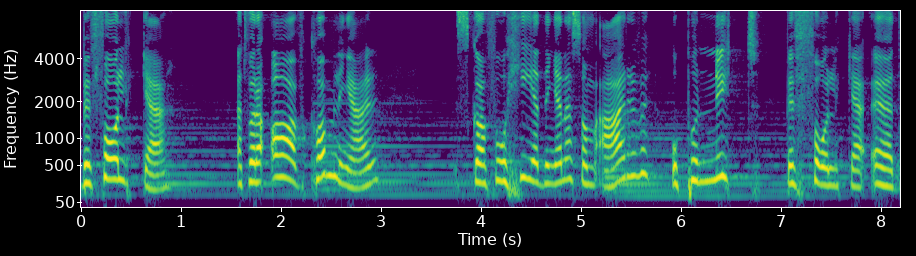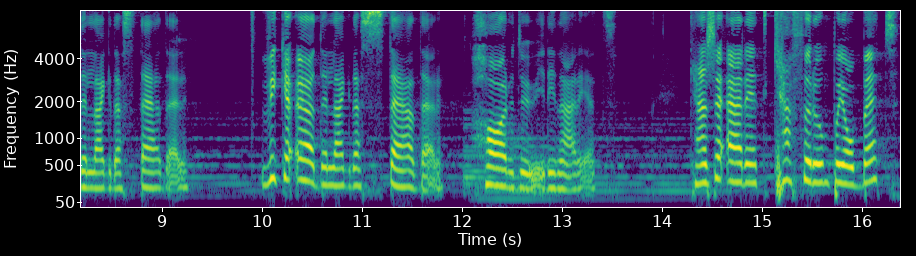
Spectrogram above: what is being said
befolka, att våra avkomlingar ska få hedningarna som arv och på nytt befolka ödelagda städer. Vilka ödelagda städer har du i din närhet? Kanske är det ett kafferum på jobbet,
